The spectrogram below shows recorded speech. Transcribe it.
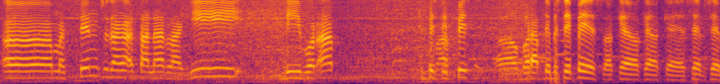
Eh, mesin sudah nggak standar lagi di bore up tipis-tipis. Oh, borap tipis-tipis. Oke oke oke, sip sip.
